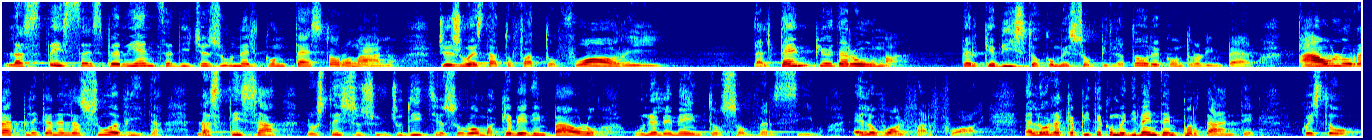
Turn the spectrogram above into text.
la stessa esperienza di Gesù nel contesto romano. Gesù è stato fatto fuori dal Tempio e da Roma perché visto come sobillatore contro l'impero. Paolo replica nella sua vita stessa, lo stesso giudizio su Roma che vede in Paolo un elemento sovversivo e lo vuole far fuori. E allora capite come diventa importante questo,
